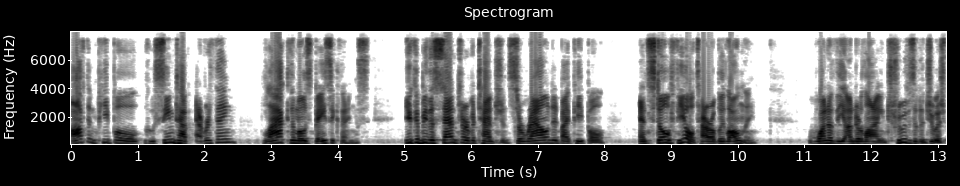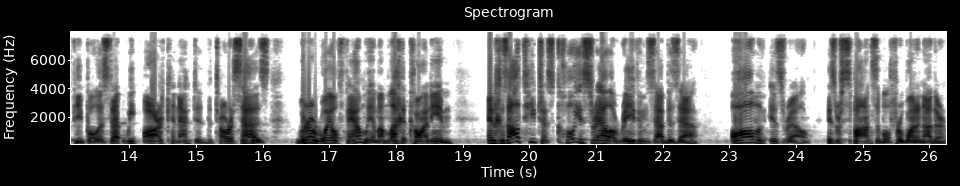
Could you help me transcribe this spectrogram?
Often, people who seem to have everything lack the most basic things. You could be the center of attention, surrounded by people, and still feel terribly lonely. One of the underlying truths of the Jewish people is that we are connected. The Torah says we're a royal family, a Mamlechet Kohanim. And Chazal teach us, Kol Yisrael Arevim Zebizeh. All of Israel is responsible for one another.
